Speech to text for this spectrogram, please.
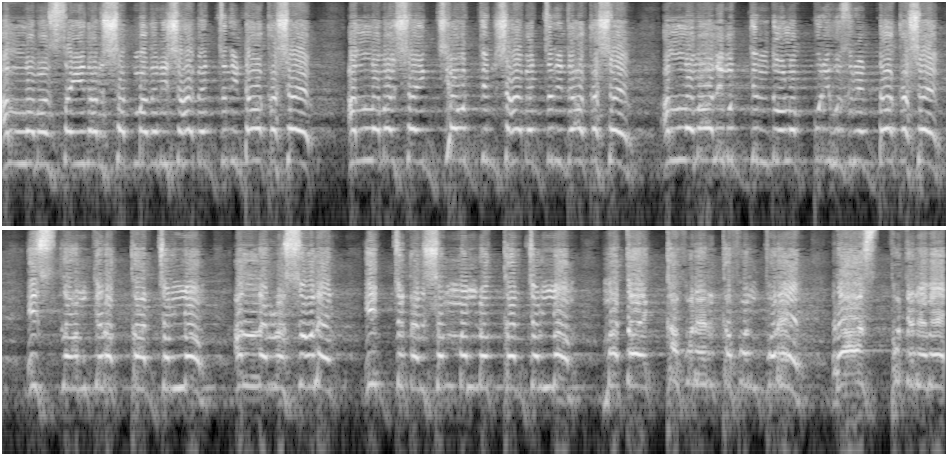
আল্লামা সাইদ আরশাদ মাদানী সাহেবের যদি ডাক আসে আল্লামা শেখ জিয়াউদ্দিন সাহেবের যদি ডাক আসে। আল্লামা আলিমুদ্দিন দৌলতপুরি হুজুরের ডাক আসে। ইসলামকে রক্ষার জন্য, আল্লাহর রসুলের ইজ্জতের সম্মান রক্ষার জন্য মাথায় কাফনের কাফন পরে রাজপথে নেমে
